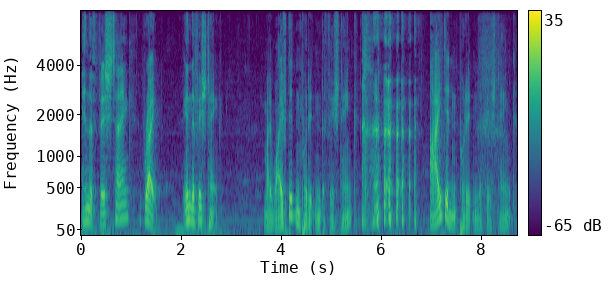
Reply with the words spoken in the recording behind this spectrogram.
in the fish tank. Right. In the fish tank. My wife didn't put it in the fish tank. I didn't put it in the fish tank.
